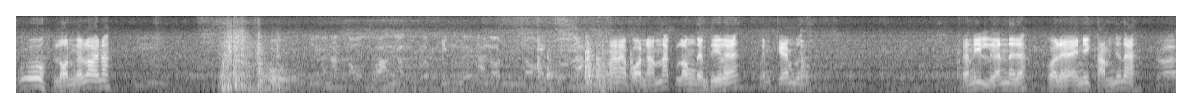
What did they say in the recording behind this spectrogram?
โอ้ หล่อนกันเลยนะอืมโอ้โห นี่ก็นักต่อกว้างอย่างเกือบทิ้งเลยนะรอนรอนนะ นั่นนะพอน้ำหนักลงเต็มทีเลยเป็นแก้มเลยอันนี้เหลือนนะจ๊ะว่าแล้วไอ้นี่คำอยู่นะ เออ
